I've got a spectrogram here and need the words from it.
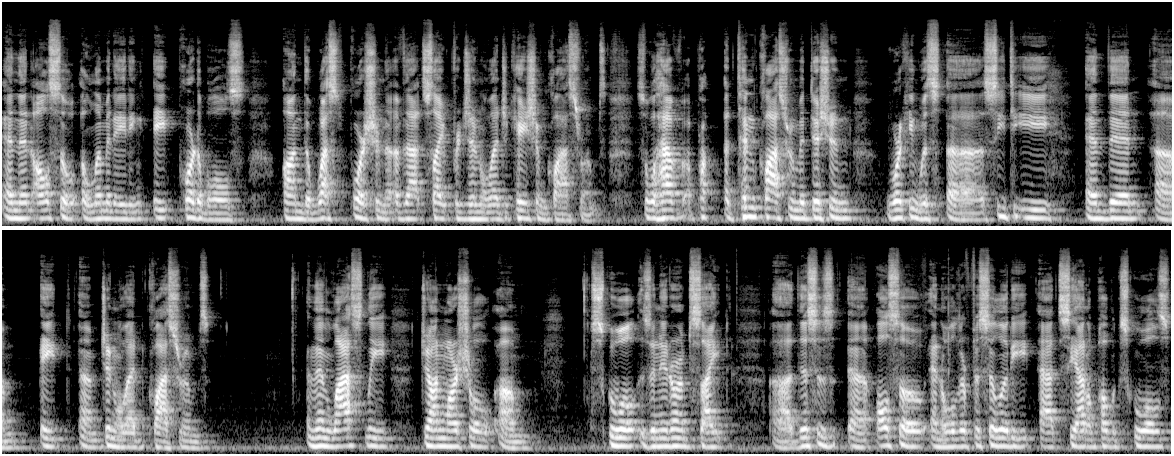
and then also eliminating eight portables on the west portion of that site for general education classrooms. So we'll have a a 10 classroom addition working with uh, CTE, and then um, eight um, general ed classrooms and then lastly, John Marshall um, School is an interim site. Uh, This is uh, also an older facility at Seattle Public Schools.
